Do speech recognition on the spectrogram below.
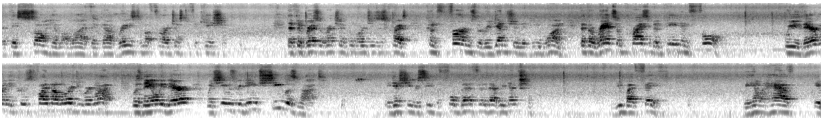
That they saw him alive, that God raised him up for our justification. That the resurrection of the Lord Jesus Christ confirms the redemption that he won. That the ransom price had been paid in full. Were you there when he crucified my Lord? You were not. Was Naomi there when she was redeemed? She was not. And yet she received the full benefit of that redemption. You by faith. We don't have a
